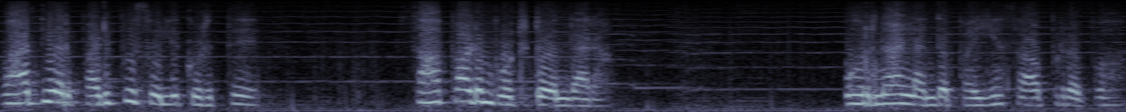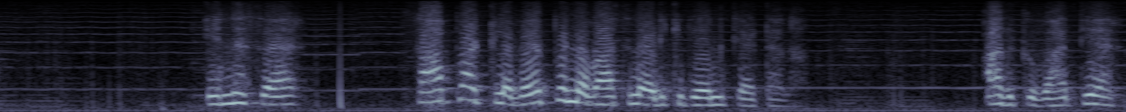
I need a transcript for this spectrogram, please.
வாத்தியார் படிப்பு சொல்லி கொடுத்து சாப்பாடும் போட்டுட்டு வந்தாராம். ஒரு நாள் அந்த பையன் சாப்பிடுறப்போ என்ன சார் சாப்பாட்டுல வேப்பெண்ண வாசனை அடிக்குதேன்னு கேட்டானா அதுக்கு வாத்தியார்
